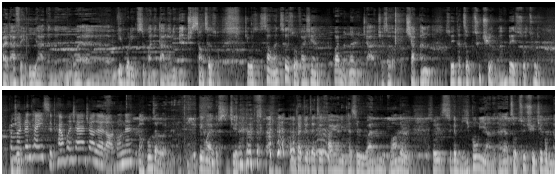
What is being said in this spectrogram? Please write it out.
百达翡丽啊等等外呃英国领事馆的大楼里面去上厕所，结果上完厕所发现关门了，人家就是下班了，所以她走不出去了，门被锁住了。那么跟他一起拍婚纱照的老公呢？老公在外面，另外一个世界里，那么他就在这个花园里开始 run wander，所以是个迷宫一样的，他要走出去，结果没，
